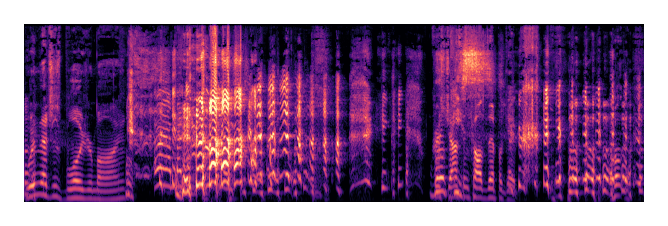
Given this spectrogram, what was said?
Wouldn't that just blow your mind? Cris World Johnson peace. called Nipplegate.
